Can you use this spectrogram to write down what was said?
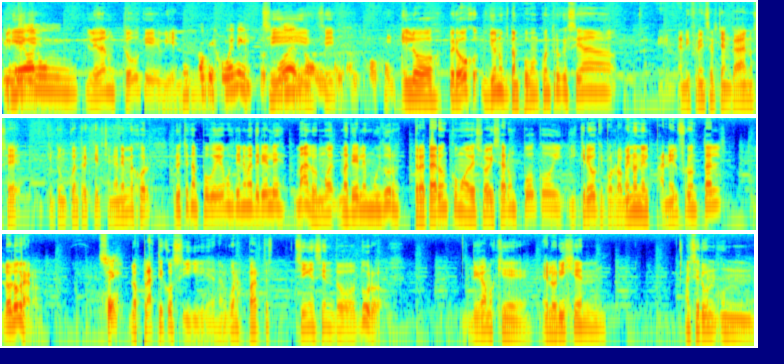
le dan un le dan un toque bien un toque juvenil pues, sí, sí. y los pero ojo yo no tampoco encuentro que sea eh, a diferencia del Chang'an no sé que tú encuentres que el Chang'an es mejor pero este tampoco digamos que tiene materiales malos materiales muy duros trataron como de suavizar un poco y, creo que por lo menos en el panel frontal lo lograron sí los plásticos sí en algunas partes siguen siendo duros digamos que el origen al ser un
